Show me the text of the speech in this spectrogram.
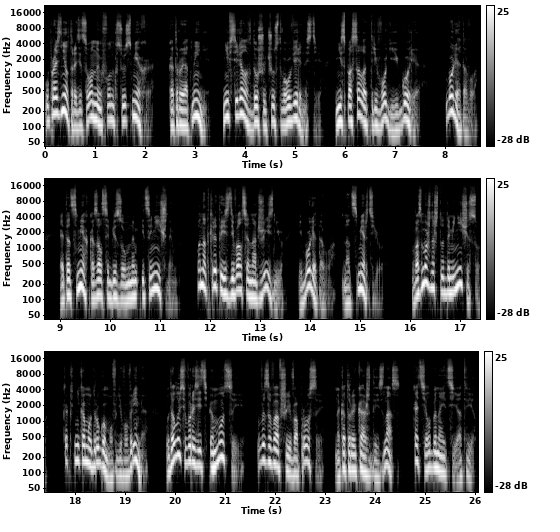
упразднил традиционную функцию смеха, которую отныне не вселял в душу чувство уверенности, не спасал от тревоги и горя. Более того, этот смех казался безумным и циничным. Он открыто издевался над жизнью и, более того, над смертью. Возможно, что Доминичесу, как никому другому в его время, удалось выразить эмоции, вызывавшие вопросы, на которые каждый из нас хотел бы найти ответ.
